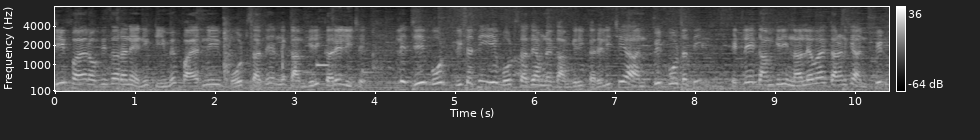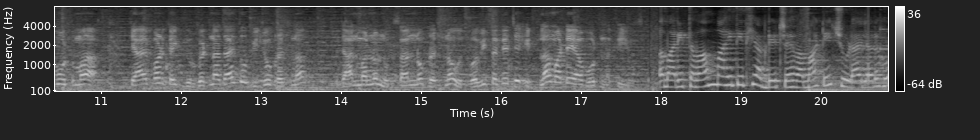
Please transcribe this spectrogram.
ચીફ ફાયર ઓફિસર અને એની ટીમે ફાયરની બોટ સાથે એમને કામગીરી કરેલી છે. એટલે જે બોટ ફિટ હતી એ બોટ સાથે અમને કામગીરી કરેલી છે. આ અનફિટ બોટ હતી એટલે કામગીરી ન લેવાય, કારણ કે અનફિટ બોટમાં ક્યાંય પણ કંઈક દુર્ઘટના થાય તો બીજો પ્રશ્ન જાનમાલનો નુકસાનનો પ્રશ્ન ઉદ્ભવી શકે છે એટલા માટે આ બોટ નથી યુઝ. અમારી તમામ માહિતીથી અપડેટ રહેવા માટે જોડાયેલા રહો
